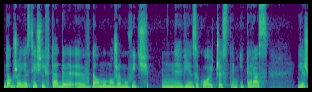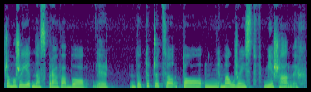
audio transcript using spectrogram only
dobrze jest, jeśli wtedy w domu może mówić mm, w języku ojczystym. I teraz jeszcze może jedna sprawa, bo y, dotyczy to mm, małżeństw mieszanych,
